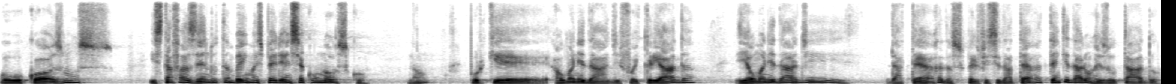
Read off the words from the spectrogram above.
ou o cosmos, está fazendo também uma experiência conosco, não? Porque a humanidade foi criada e a humanidade da Terra, da superfície da Terra, tem que dar um resultado.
